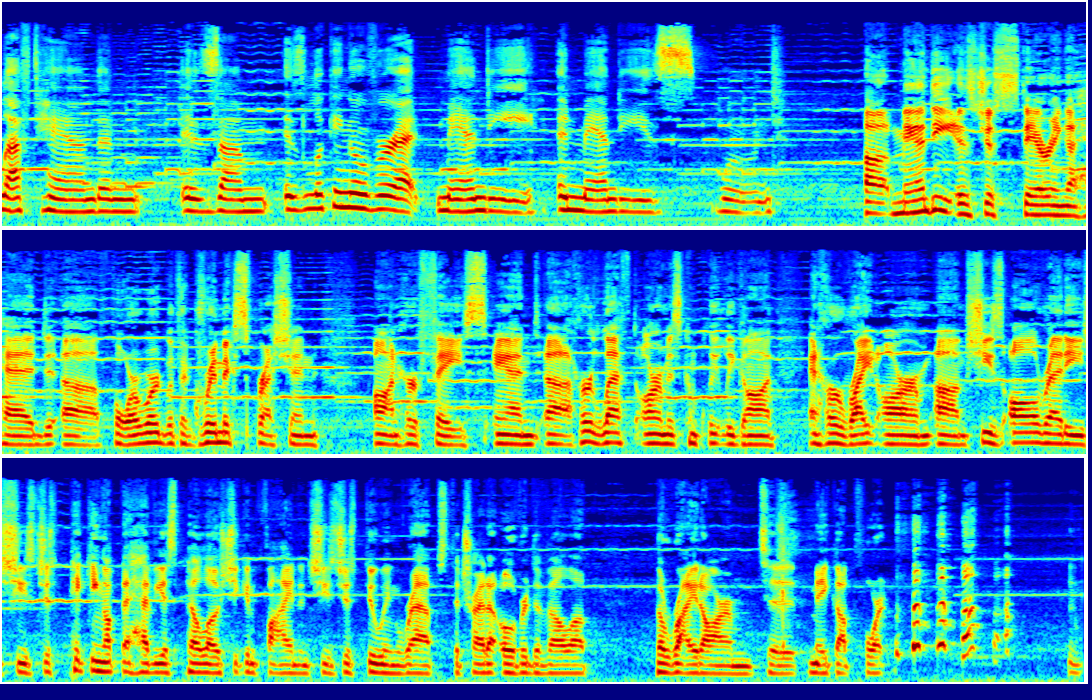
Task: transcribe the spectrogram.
left hand and is um is looking over at Mandy and Mandy's wound. Uh, Mandy is just staring ahead uh, forward with a grim expression on her face, and uh, her left arm is completely gone, and her right arm, um, she's already, she's just picking up the heaviest pillow she can find, and she's just doing reps to try to overdevelop the right arm to make up for it.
